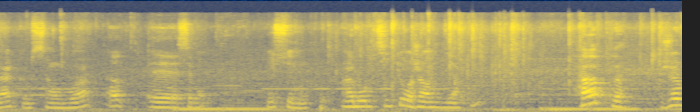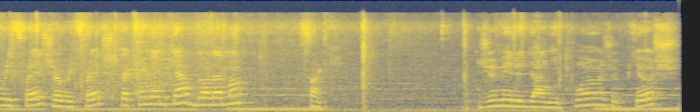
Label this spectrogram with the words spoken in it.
Là, comme ça on voit. Hop, et c'est bon. Et c'est bon. Un beau petit tour, j'ai envie de dire. Hop, je refresh, je refresh. T'as combien de cartes dans la main? 5. Je mets le dernier point, je pioche.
